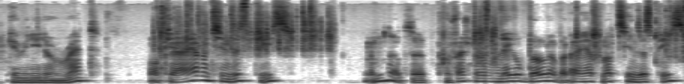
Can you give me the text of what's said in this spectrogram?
Okay, we need a red. Okay, I haven't seen this piece. I'm not a professional Lego builder, but I have not seen this piece.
